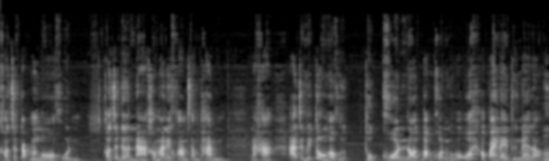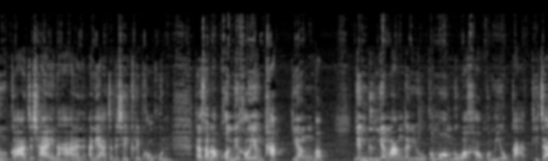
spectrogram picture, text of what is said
เขาจะกลับมาง้อคุณ เขาจะเดินหน้าเข้ามาในความสัมพันธ์ นะคะ อาจจะไม่ตรงกับทุกคนเนาะบางคนก็บอกโอ้ยเขาไปไหนถึงไหนแล้วออก็อาจจะใช่นะคะ อันนี้อาจจะไม่ใช่คลิปของคุณ แต่สำหรับคนที่เขายังทักยังแบบยังดึงยังรั้งกันอยู่ ก็มองดูว่าเขาก็มีโอกาสที่จะ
